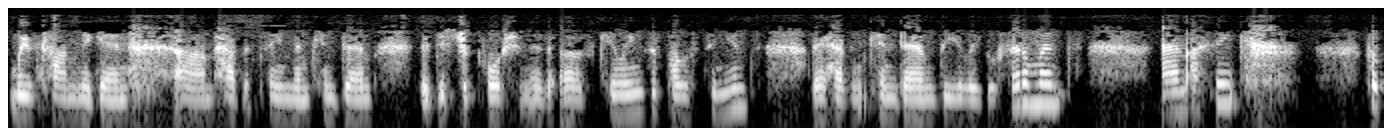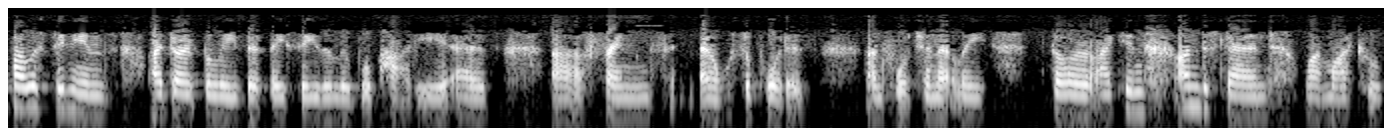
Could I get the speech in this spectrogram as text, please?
We've time and again um, haven't seen them condemn the disproportionate of killings of Palestinians. They haven't condemned the illegal settlements. And I think for Palestinians, I don't believe that they see the Liberal Party as uh, friends or supporters, unfortunately. So I can understand why Michael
